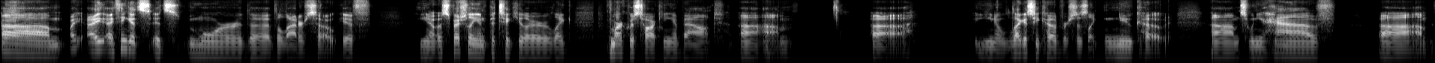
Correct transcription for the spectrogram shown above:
Um, I, I, I think it's it's more the the latter. So if you know, especially in particular, like Mark was talking about, um, uh, you know, legacy code versus like new code. Um, so when you have, um,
